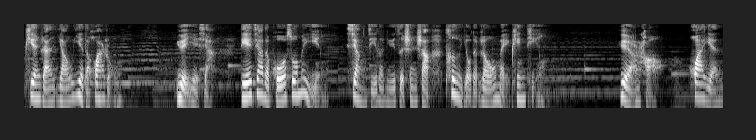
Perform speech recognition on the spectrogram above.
翩然摇曳的花容。月夜下叠加的婆娑魅影，像极了女子身上特有的柔美娉婷。月儿好，花颜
